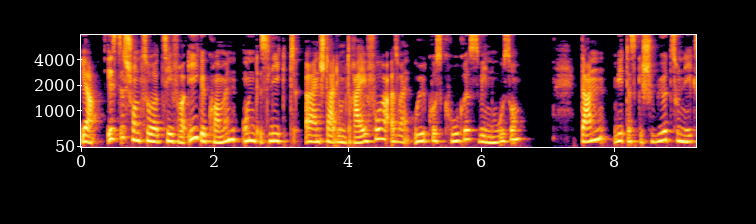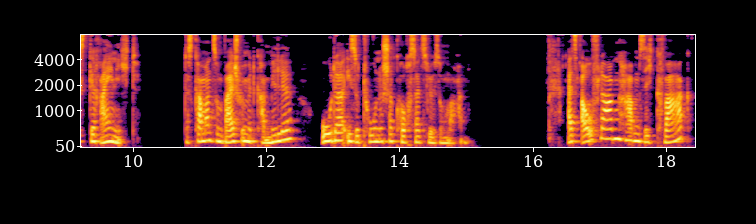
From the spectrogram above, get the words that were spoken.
Ja, ist es schon zur CVI gekommen und es liegt ein Stadium 3 vor, also ein Ulcus cruris venosum, dann wird das Geschwür zunächst gereinigt. Das kann man zum Beispiel mit Kamille oder isotonischer Kochsalzlösung machen. Als Auflagen haben sich Quark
